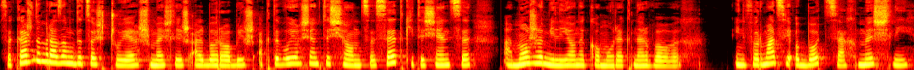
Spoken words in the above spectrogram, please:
Za każdym razem, gdy coś czujesz, myślisz albo robisz, aktywują się tysiące, setki tysięcy, a może miliony komórek nerwowych. Informacje o bodźcach, myśli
